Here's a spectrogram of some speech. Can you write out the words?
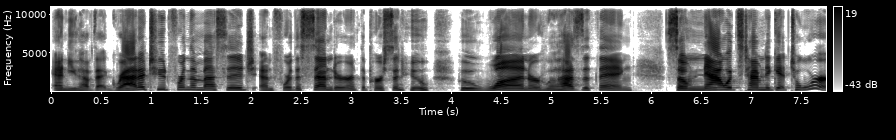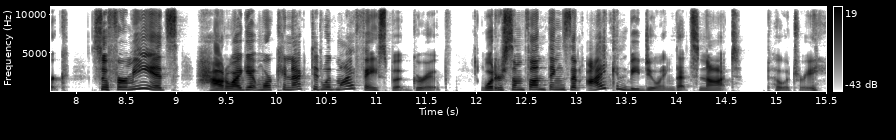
and you have that gratitude for the message and for the sender, the person who who won or who has the thing. So now it's time to get to work. So for me it's how do I get more connected with my Facebook group? What are some fun things that I can be doing that's not poetry?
